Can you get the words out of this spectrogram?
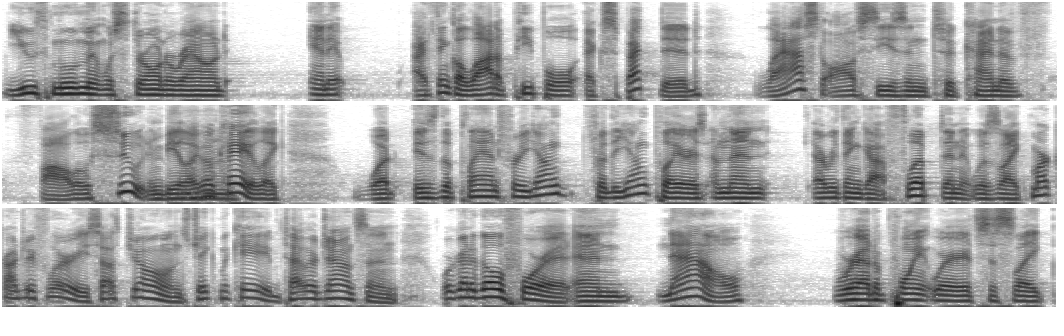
youth movement was thrown around and it i think a lot of people expected last offseason to kind of follow suit and be like mm-hmm. okay like what is the plan for young for the young players and then everything got flipped and it was like Marc Andre Fleury, Seth Jones, Jake McCabe, Tyler Johnson. We're gonna go for it. And now we're at a point where it's just like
